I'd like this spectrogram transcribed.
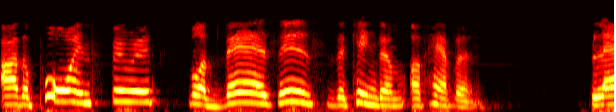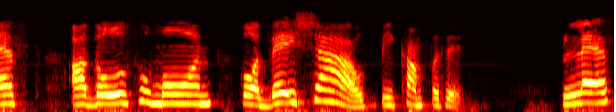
are the poor in spirit, for theirs is the kingdom of heaven. Blessed are those who mourn, for they shall be comforted. Blessed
